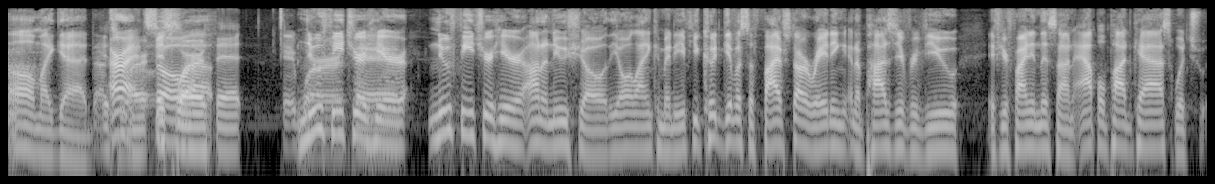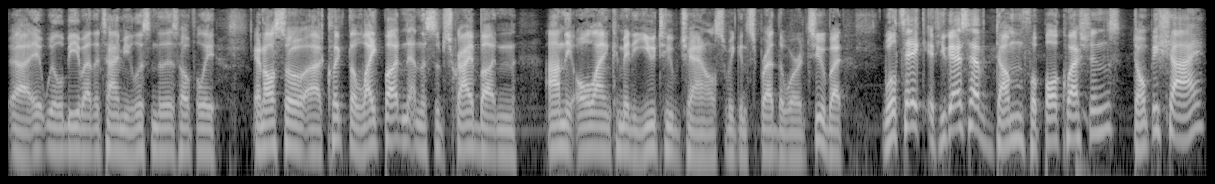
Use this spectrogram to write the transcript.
Oh my god! All It's right, worth- so it's uh, worth it. It new feature man. here. New feature here on a new show, the O Line Committee. If you could give us a five star rating and a positive review, if you're finding this on Apple Podcasts, which uh, it will be by the time you listen to this, hopefully, and also uh, click the like button and the subscribe button on the O Line Committee YouTube channel so we can spread the word too. But we'll take if you guys have dumb football questions, don't be shy.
